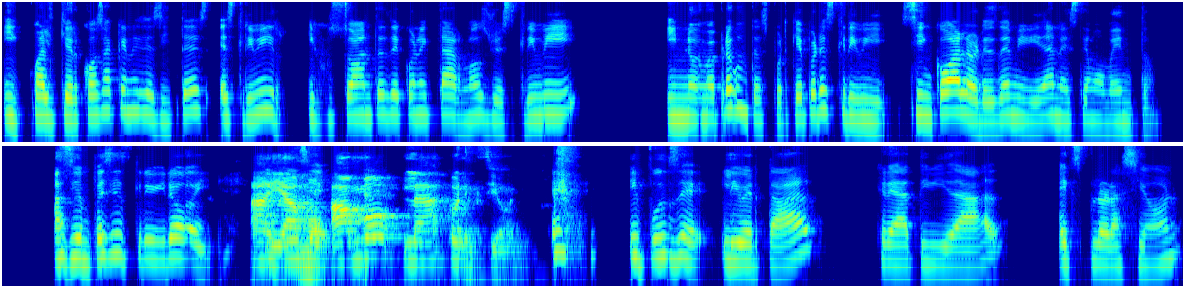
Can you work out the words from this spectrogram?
y cualquier cosa que necesites, escribir. Y justo antes de conectarnos, yo escribí, y no me preguntes por qué, pero escribí cinco valores de mi vida en este momento. Así empecé a escribir hoy. Ay, amo, amo la conexión. y puse libertad, creatividad, exploración,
